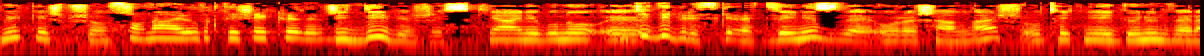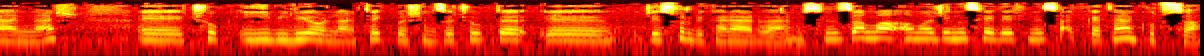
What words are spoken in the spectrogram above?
Büyük geçmiş olsun. Sonra ayrıldık. Teşekkür ederim. Ciddi bir risk. Yani bunu e, Ciddi bir risk evet. denizle uğraşanlar, o tekniğe gönül verenler e, çok iyi biliyorlar. Tek başınıza çok da e, cesur bir karar vermişsiniz ama amacınız, hedefiniz hakikaten kutsal.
